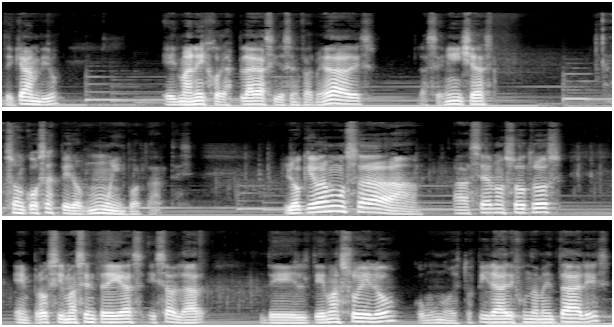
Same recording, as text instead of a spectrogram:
de cambio. El manejo de las plagas y las enfermedades, las semillas, son cosas pero muy importantes. Lo que vamos a, hacer nosotros en próximas entregas es hablar del tema suelo como uno de estos pilares fundamentales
